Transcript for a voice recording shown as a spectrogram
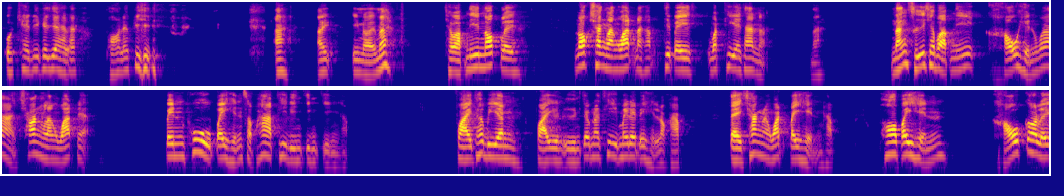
โอ้แค่นี้ก็แย่แล้ว พอแล้วพี่ อะไออีกหน่อยไหมฉบับนี้น็อกเลยน็อกช่างรังวัดนะครับ ที่ไปวัดที่ให้ท่านอะนะ หนังสือฉบับนี้เขาเห็นว่าช่างรังวัดเนี่ยเป็นผู้ไปเห็นสภาพที่ดินจริง ๆ ครับ ฝ่ายทะเบียนฝ่ายอื่น ๆ เจ้าหน้าที่ไม่ได้ไปเห็นหรอกครับ แต่ช่างรังวัดไปเห็นครับ พอไปเห็น เขาก็เลย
